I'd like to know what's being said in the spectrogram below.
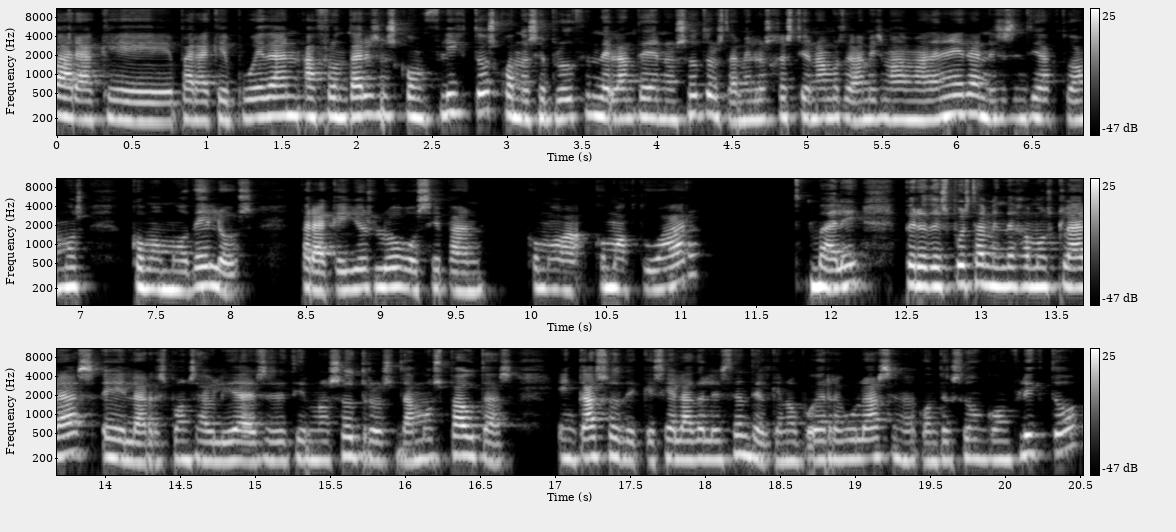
para que, para que puedan afrontar esos conflictos cuando se producen delante de nosotros. También los gestionamos de la misma manera, en ese sentido actuamos como modelos para que ellos luego sepan cómo, cómo actuar ¿Vale? Pero después también dejamos claras eh, las responsabilidades, es decir, nosotros damos pautas en caso de que sea el adolescente el que no puede regularse en el contexto de un conflicto,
